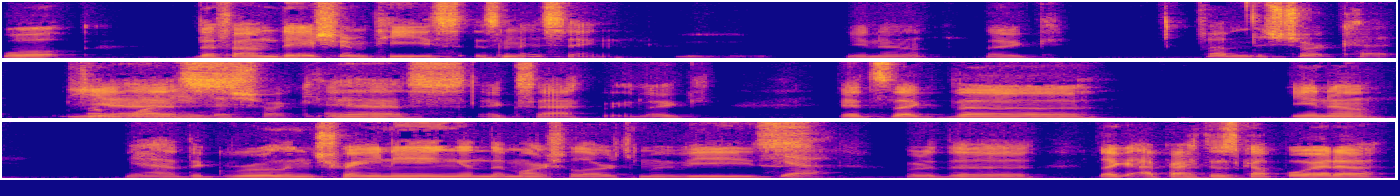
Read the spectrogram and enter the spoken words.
well the foundation piece is missing Mhm. you know like From the shortcut. From wanting the shortcut. yes exactly like it's like the you know yeah the grueling training and the martial arts movies Yeah. or the like i practice capoeira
